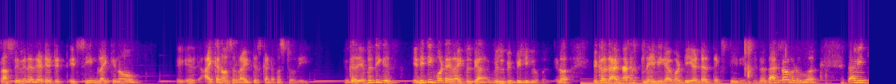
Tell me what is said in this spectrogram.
Trust me, when I read it, it, it seemed like you know I I can also write this kind of a story because everything is anything what I write will be will be believable, you know, because I'm just claiming I've got near-death experience. You know, that's not going to work. I mean,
